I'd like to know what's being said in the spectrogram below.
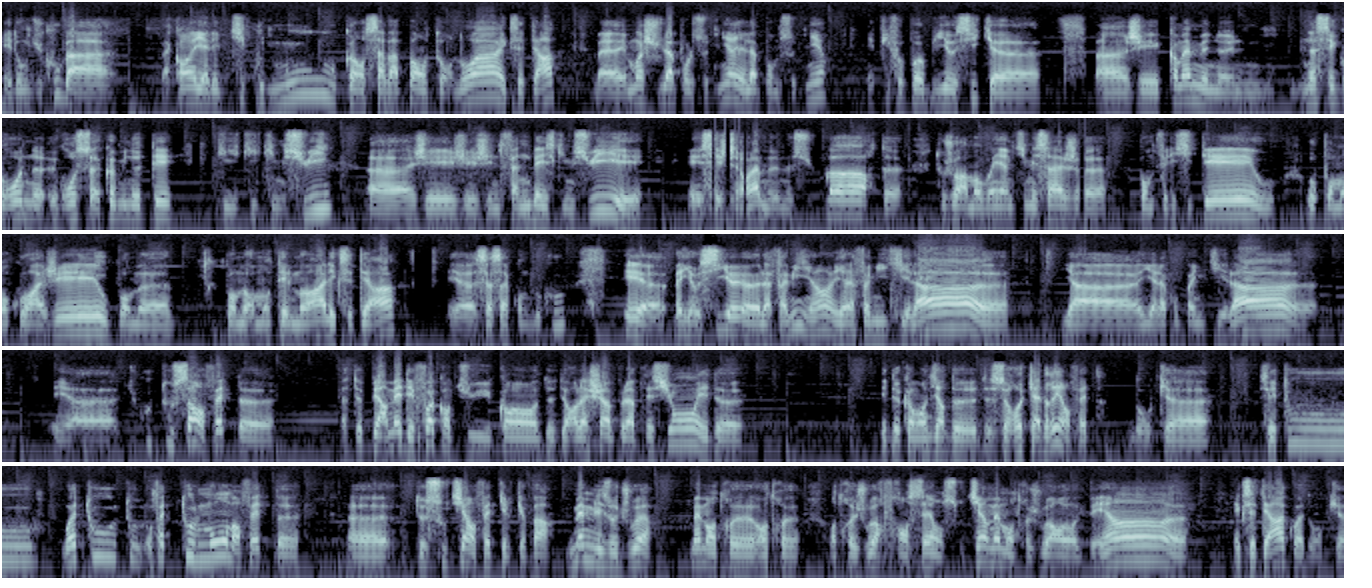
Et, donc du coup, bah, bah, quand il y a les petits coups de mou, quand ça va pas en tournoi, etc. bah, moi je suis là pour le soutenir, il est là pour me soutenir. Et puis il faut pas oublier aussi que ben, j'ai quand même une, assez grosse communauté qui, me suit. Euh, j'ai une fanbase qui me suit et, ces gens-là me, supportent, toujours à m'envoyer un petit message euh, pour me féliciter ou, ou pour m'encourager ou pour me, pour me remonter le moral, etc. Et euh, ça, ça compte beaucoup. Et ben, il y a aussi la famille, hein. il y a la famille qui est là, il y, a, y a la compagne qui est là. et du coup, tout ça, en fait, ça te permet des fois quand tu quand de, relâcher un peu la pression et de et de comment dire de, de se recadrer en fait. Donc euh, c'est tout ouais tout, tout en fait tout le monde en fait euh, euh, te soutient en fait quelque part. Même les autres joueurs, même entre entre entre joueurs français on soutient, même entre joueurs européens, etc. quoi. Donc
